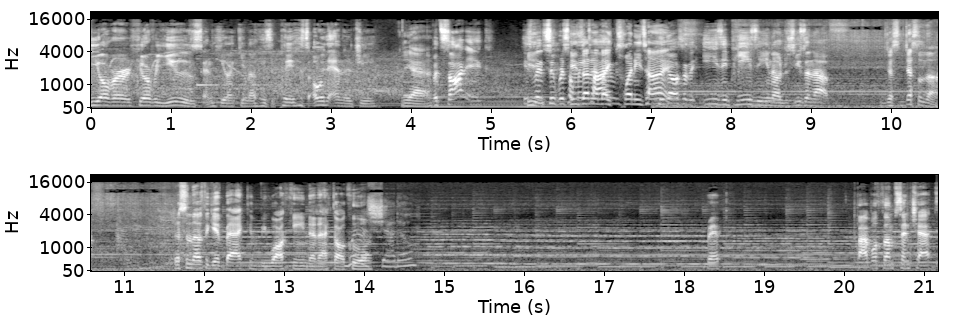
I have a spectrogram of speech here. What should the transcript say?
He over, he overused, and he, like, you know, he's played his own energy. Yeah. But Sonic, he's He- been super so he's many done it, like, 20 times. He knows how to easy peasy, you know, just use enough. just just enough. Just enough to get back and be walking and act all cool. Shadow? Rip. Bible thumps and chat.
